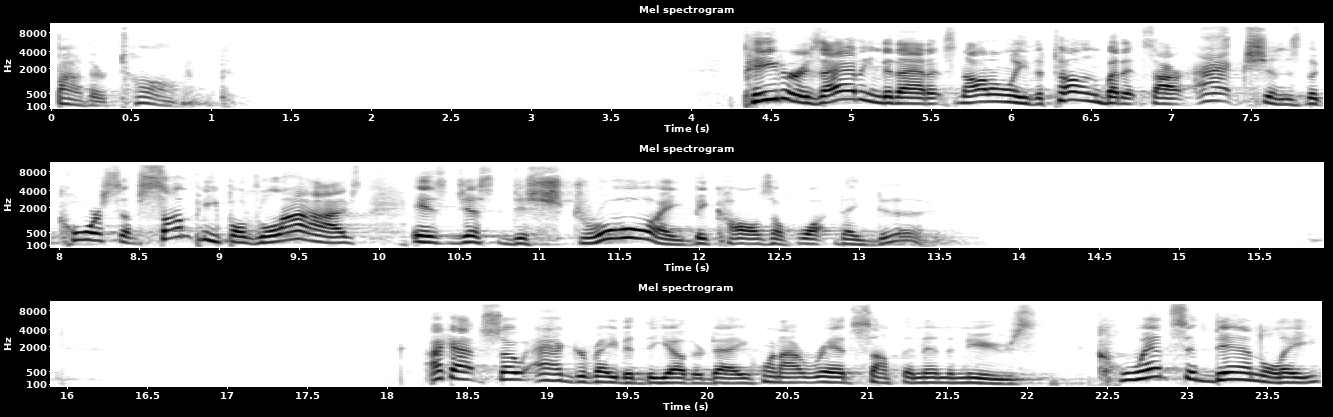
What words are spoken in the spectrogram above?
by their tongue. Peter is adding to that, it's not only the tongue, but it's our actions. The course of some people's lives is just destroyed because of what they do. I got so aggravated the other day when I read something in the news. Coincidentally,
